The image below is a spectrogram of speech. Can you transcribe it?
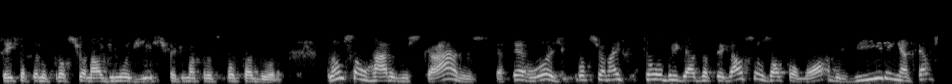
feita pelo profissional de logística de uma transportadora? Não são raros os casos que até hoje profissionais são obrigados a pegar os seus automóveis e irem até os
